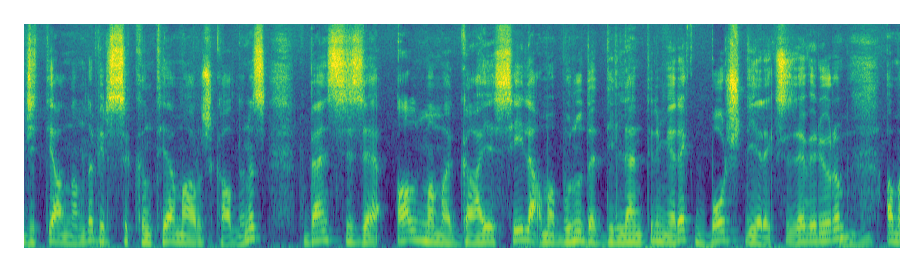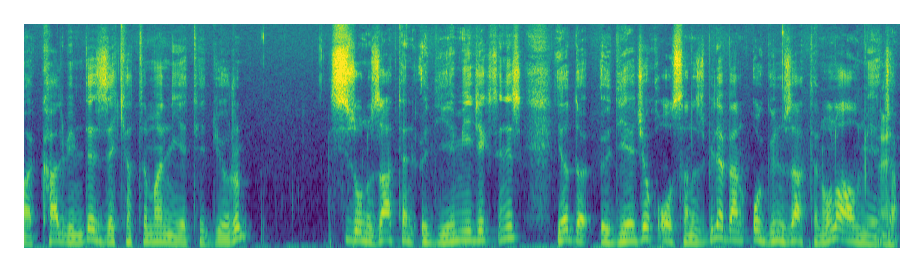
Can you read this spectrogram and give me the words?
ciddi anlamda bir sıkıntıya maruz kaldınız. Ben size almama gayesiyle ama bunu da dillendirmeyerek borç diyerek size veriyorum. Ama kalbimde zekatıma niyet ediyorum. Siz onu zaten ödeyemeyeceksiniz ya da ödeyecek olsanız bile ben o gün zaten onu almayacağım.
